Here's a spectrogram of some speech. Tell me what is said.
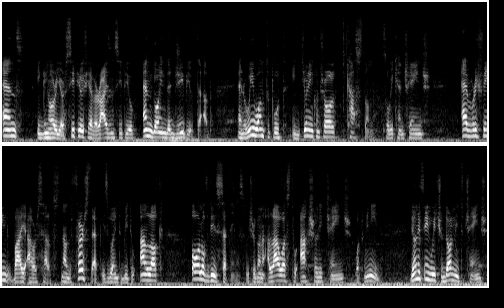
and ignore your CPU if you have a Ryzen CPU and go in the GPU tab. And we want to put in tuning control custom so we can change everything by ourselves. Now the first step is going to be to unlock all of these settings, which are going to allow us to actually change what we need. The only thing which you don't need to change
